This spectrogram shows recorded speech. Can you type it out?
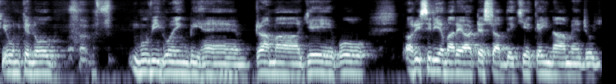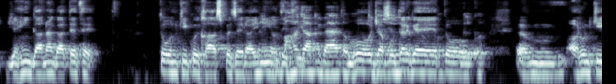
कि उनके लोग मूवी गोइंग भी हैं ड्रामा ये वो। और इसीलिए हमारे आर्टिस्ट आप देखिए कई नाम हैं जो यहीं गाना गाते थे तो उनकी कोई ख़ास पजेराई नहीं होती थी। जाके गाया तो वो जब उधर गए तो और उनकी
